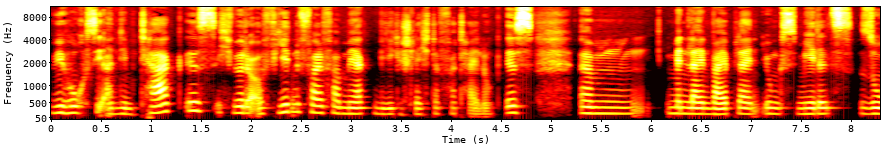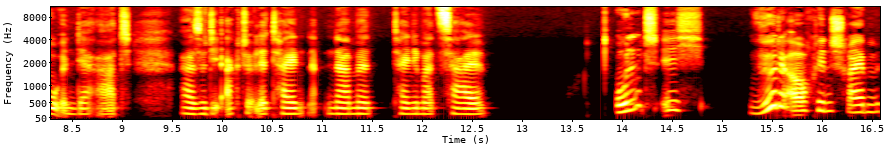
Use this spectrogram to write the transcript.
wie hoch sie an dem Tag ist. Ich würde auf jeden Fall vermerken, wie die Geschlechterverteilung ist. Ähm, Männlein, Weiblein, Jungs, Mädels, so in der Art. Also die aktuelle Teilnahme, Teilnehmerzahl. Und ich würde auch hinschreiben,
